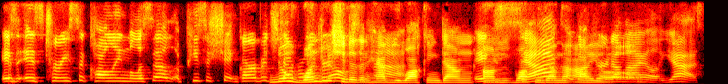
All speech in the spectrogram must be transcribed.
Is is Teresa calling Melissa a piece of shit garbage? No wonder No, she doesn't have you walking down, um, walking down the walking aisle. down the aisle. Yes.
